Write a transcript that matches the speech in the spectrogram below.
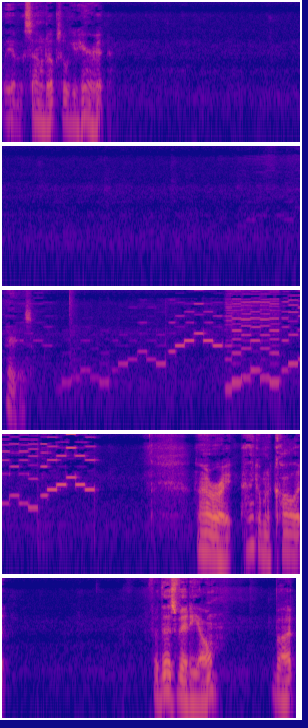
Hopefully have the sound up so we can hear it. There it is. All right, I think I'm going to call it for this video, but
